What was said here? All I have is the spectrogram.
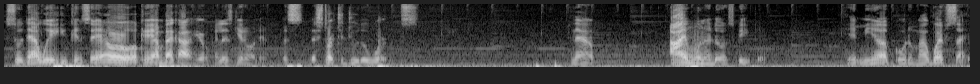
So that way you can say, "Oh, okay, I'm back out here. Okay, let's get on it. Let's let's start to do the works." Now, I'm one of those people. Hit me up. Go to my website,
